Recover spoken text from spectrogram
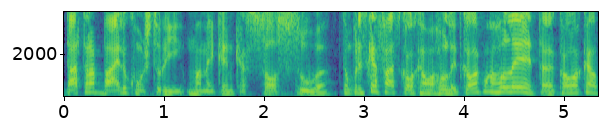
Dá trabalho construir uma mecânica só sua. Então por isso que é fácil colocar uma roleta. Coloca uma roleta, coloca,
